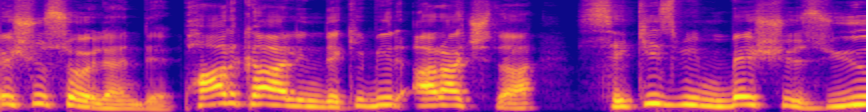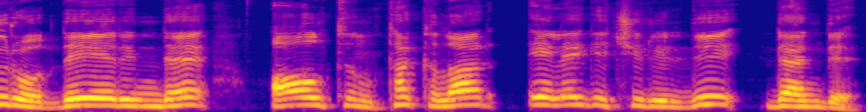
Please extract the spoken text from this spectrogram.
ve şu söylendi. Park halindeki bir araçta 8500 euro değerinde altın takılar ele geçirildi dendi.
